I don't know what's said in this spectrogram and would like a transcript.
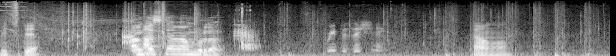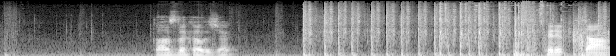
Bitti. Kankası da hemen burada. Repositioning. Tamam. Gazda kalacak. Kırık down.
